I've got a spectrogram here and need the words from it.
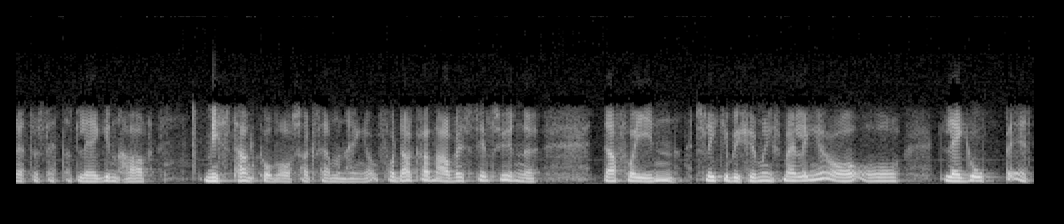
rett og slett at legen har mistanke om årsakssammenhenger. For da kan Arbeidstilsynet der få inn slike bekymringsmeldinger og, og legge opp et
